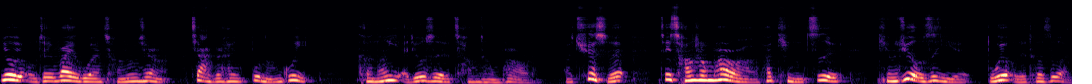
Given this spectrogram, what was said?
又有这外观乘用性，价格还不能贵，可能也就是长城炮了啊。确实，这长城炮啊，它挺自，挺具有自己独有的特色的，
